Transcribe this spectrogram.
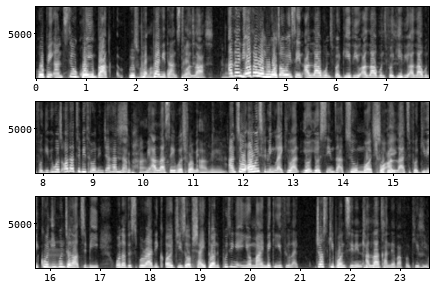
hoping and still going back rep- penitence to Allah. And then the other one who was always saying Allah won't forgive you, Allah won't forgive you, Allah won't forgive you was ordered to be thrown in Jahannam. May Allah save us from it. I mean, And so always feeling like you are your your sins are too much Too for big. Allah to forgive you could even Mm. turn out to be one of the sporadic urges of shaitan, putting it in your mind, making you feel like just keep on sinning. Keep Allah on can never forgive you.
